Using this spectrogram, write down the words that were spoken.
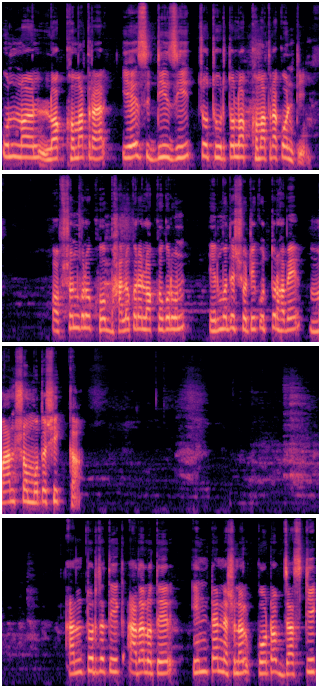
উন্নয়ন লক্ষ্যমাত্রার এসডিজি চতুর্থ লক্ষ্যমাত্রা কোনটি? অপশনগুলো খুব ভালো করে লক্ষ্য করুন। এর মধ্যে সঠিক উত্তর হবে মানসম্মত শিক্ষা। আন্তর্জাতিক আদালতের ইন্টারন্যাশনাল কোর্ট অফ জাস্টিস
